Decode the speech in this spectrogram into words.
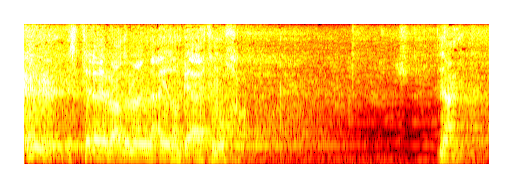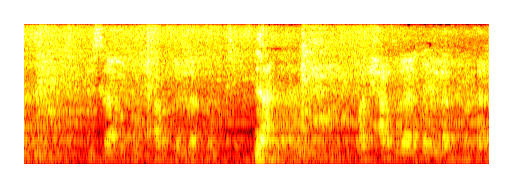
استدل بعض العلماء أيضا بآية أخرى. نعم. نساؤكم حرث لكم. نعم. والحرث لا يكون إلا في مكان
